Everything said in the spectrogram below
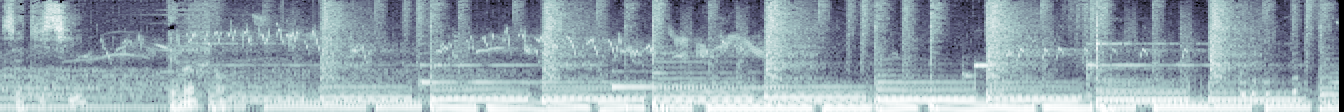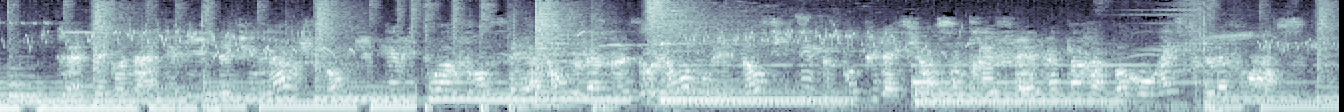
C'est ici et maintenant. La diagonale du Vide est une large bande du territoire français allant de la Meuse au Land où les densités de population sont très faibles par rapport au reste de la France.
